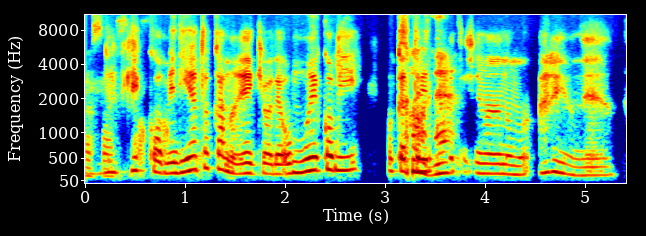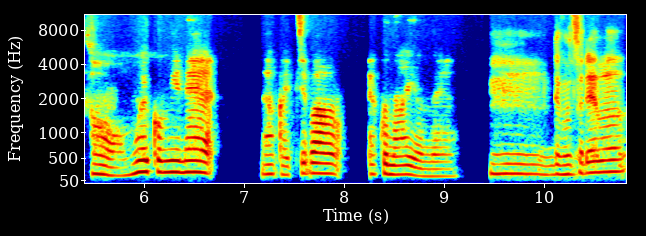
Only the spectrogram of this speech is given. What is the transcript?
うんそうそう結構メディアとかの影響で思い込みを勝手に作ってしまうのもあるよね。そう思い込みねなんか一番良くないよね。うん、でもそれは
